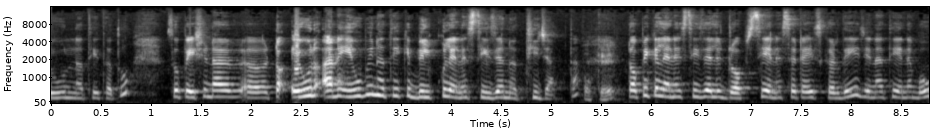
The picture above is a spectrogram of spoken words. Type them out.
એવું નથી થતું. સો પેશન્ટ આર એવું અને એવું બી નથી કે બિલકુલ એનેસ્થીઝિયા નથી જ આપતા. ટોપિકલ એનેસ્થીઝિયા એટલે ડ્રોપ્સથી એનેસ્થેટાઇઝ કરી દઈએ જેનાથી એને બહુ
